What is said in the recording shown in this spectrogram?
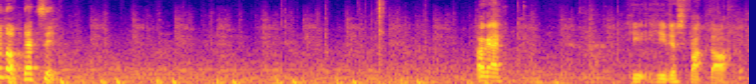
Give up. That's it. Okay. He he just fucked off.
